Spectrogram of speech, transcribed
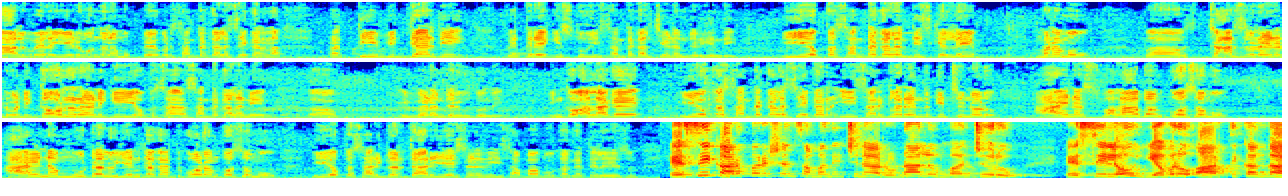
నాలుగు వేల ఏడు వందల ముప్పై ఒకటి సంతకాల సేకరణ ప్రతి విద్యార్థి వ్యతిరేకిస్తూ ఈ సంతకాలు చేయడం జరిగింది. ఈ యొక్క సంతకాలను తీసుకెళ్ళి మనము ఛాన్సలర్ అయినటువంటి గవర్నర్ ఆయనకి ఈ యొక్క స- సంతకాలని ఇవ్వడం జరుగుతుంది. ఇంకో అలాగే ఈ యొక్క సంతకాల సేకరణ ఈ సర్కులర్ ఎందుకు ఇచ్చినాడు? ఆయన స్వలాభం కోసము ఆయన మూటలు వెనుక కట్టుకోవడం కోసము ఈ యొక్క సర్కులర్ జారీ చేసినది ఈ సభాముఖంగా తెలియజేస్తుంది ఎస్సీ కార్పొరేషన్ సంబంధించిన రుణాలు మంజూరు. ఎస్సీలో ఎవరు ఆర్థికంగా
